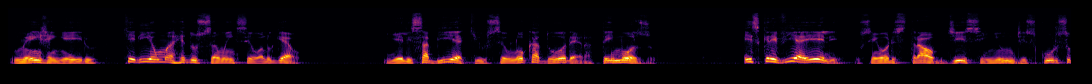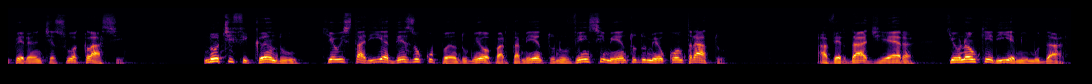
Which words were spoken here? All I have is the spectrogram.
um engenheiro, queria uma redução em seu aluguel. E ele sabia que o seu locador era teimoso. Escrevi a ele, o Sr. Straub disse em um discurso perante a sua classe, notificando-o que eu estaria desocupando o meu apartamento no vencimento do meu contrato. A verdade era que eu não queria me mudar.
